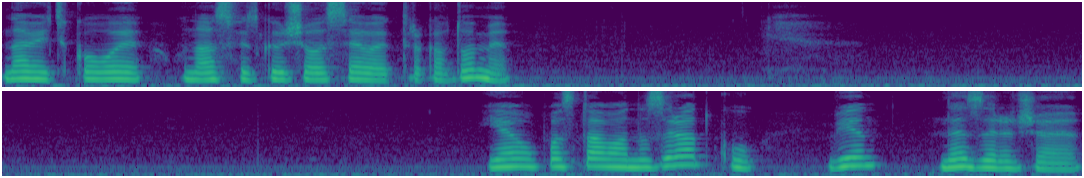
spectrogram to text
Навіть коли у нас відключилася електрика в домі. Я його поставила на зарядку, він не заряджає,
